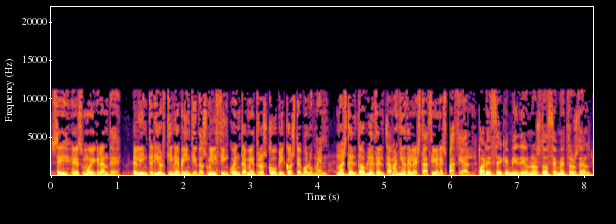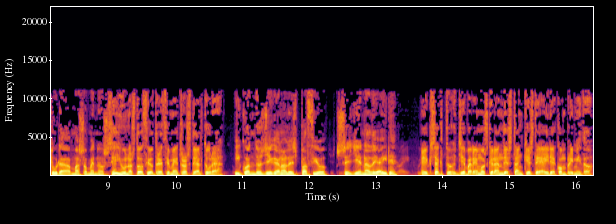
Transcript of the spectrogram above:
Sí, es muy grande. El interior tiene 22.050 metros cúbicos de volumen, más del doble del tamaño de la estación espacial. Parece que mide unos 12 metros de altura, más o menos. Sí, unos 12 o 13 metros de altura. ¿Y cuando llegan al espacio, se llena de aire? Exacto, llevaremos grandes tanques de aire comprimido.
